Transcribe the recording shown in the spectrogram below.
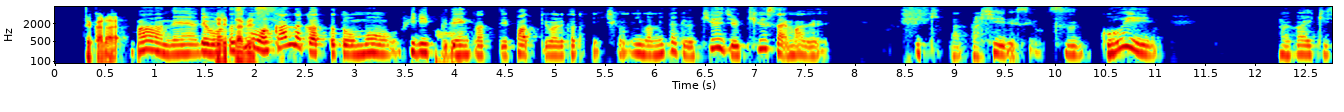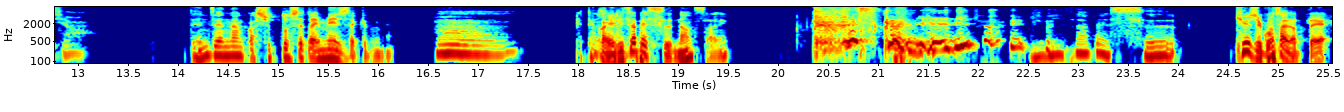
だから、まあね、でも私も分かんなかったと思う。フィリップ殿下ってパッて言われたときに、しかも今見たけど、99歳まで生きたらしいですよ。すっごい長生きじゃん。全然なんかシュッとしてたイメージだけどね。うん。え、てか、エリザベス何歳？確かに、エリザベエリザベス、95歳だって。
